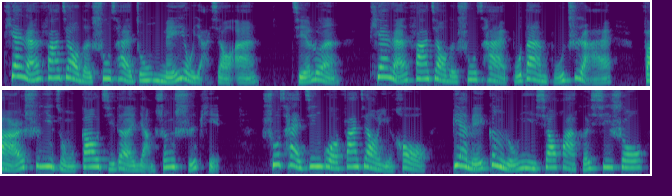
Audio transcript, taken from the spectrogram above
天然发酵的蔬菜中没有亚硝胺。结论：天然发酵的蔬菜不但不致癌，反而是一种高级的养生食品。蔬菜经过发酵以后，变为更容易消化和吸收，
